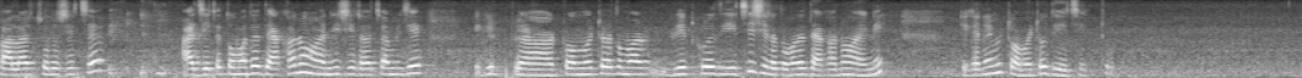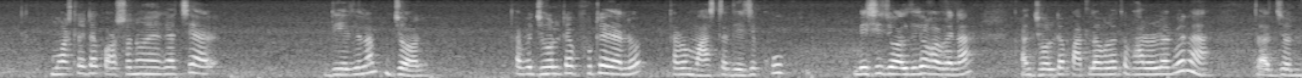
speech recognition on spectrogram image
কালার চলে এসেছে। আর যেটা তোমাদের দেখানো হয়নি, সেটা হচ্ছে আমি যে টমেটো তোমার গ্রেট করে দিয়েছি, সেটা তোমাদের দেখানো হয়নি। এখানে আমি টমেটো দিয়েছি একটু। মশলাটা কষানো হয়ে গেছে আর দিয়ে দিলাম জল। তারপর ঝোলটা ফুটে গেল, তারপর মাছটা দিয়েছে। খুব বেশি জল দিলে হবে না, কারণ ঝোলটা পাতলা হলে তো ভালো লাগবে না, তার জন্য।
